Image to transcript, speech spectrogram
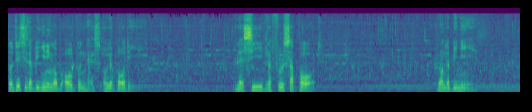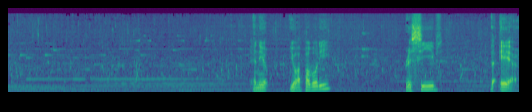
So, this is the beginning of openness of your body. Receive the full support from the beneath. And your, your upper body receives the air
